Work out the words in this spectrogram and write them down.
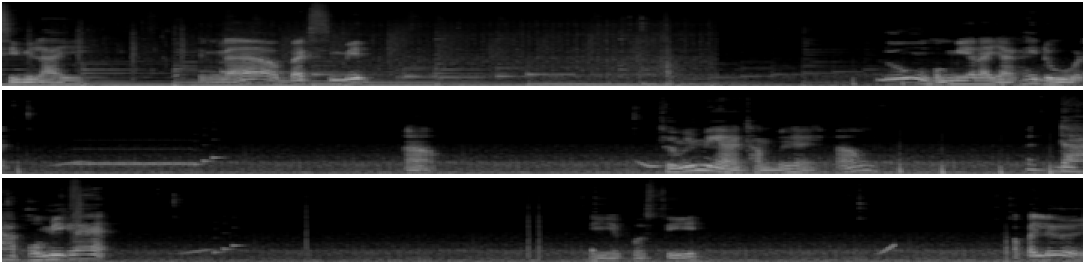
สีวิไลถึงแล้วแบ็กสมิธลุงผมมีอะไรอยากให้ดูนะอ้าว เธอไม่มีงานทำหรือไงเอ้าด่าผมอีกแล้วนี่โปรซีดเอาไปเลย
